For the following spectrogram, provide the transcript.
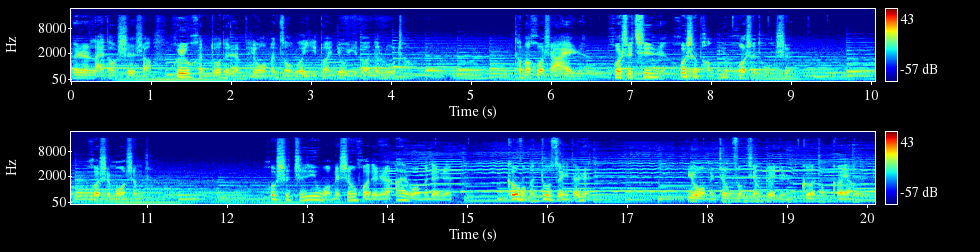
个人来到世上，会有很多的人陪我们走过一段又一段的路程。他们或是爱人，或是亲人，或是朋友，或是同事，或是陌生人，或是指引我们生活的人、爱我们的人、跟我们斗嘴的人、与我们针锋相对的人，各种各样的人。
